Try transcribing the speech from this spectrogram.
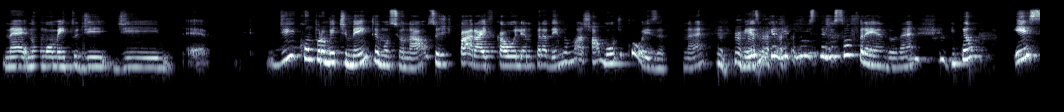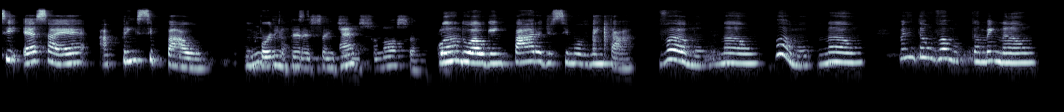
né? No momento de, de é, de comprometimento emocional, se a gente parar e ficar olhando para dentro, vamos achar um monte de coisa, né? Mesmo que a gente não esteja sofrendo, né? Então, esse, essa é a principal importância. Muito interessante né? isso, nossa. Quando alguém para de se movimentar, vamos, não, vamos, não, mas então vamos, também não,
